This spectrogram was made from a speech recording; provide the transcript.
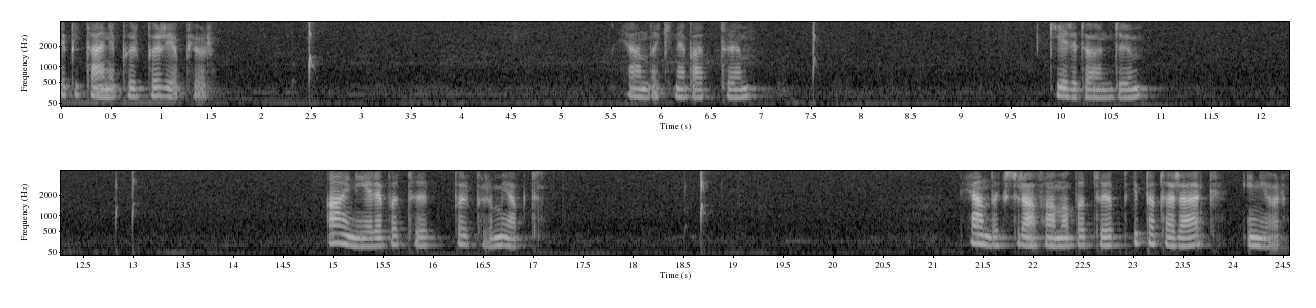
Ve bir tane pırpır yapıyorum. Yandakine battım. Geri döndüm. Aynı yere batıp pırpırımı yaptım. Yandaki zürafama batıp ip atarak iniyorum.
